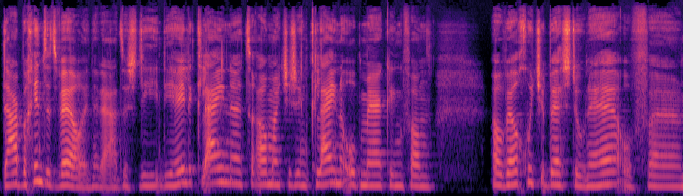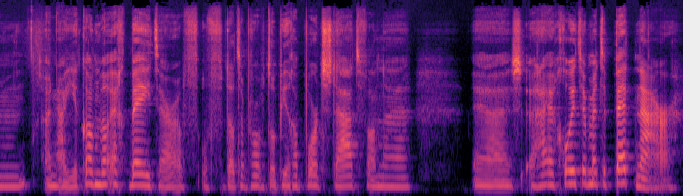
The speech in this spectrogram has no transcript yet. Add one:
daar begint het wel inderdaad. Dus die, die hele kleine traumaatjes, een kleine opmerking van... oh, wel goed je best doen, hè? Of ehm, oh, nou, je kan wel echt beter. Of, of dat er bijvoorbeeld op je rapport staat van... eh, eh, hij gooit er met de pet naar,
